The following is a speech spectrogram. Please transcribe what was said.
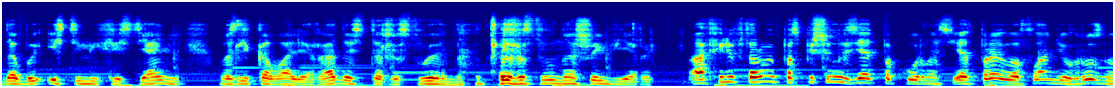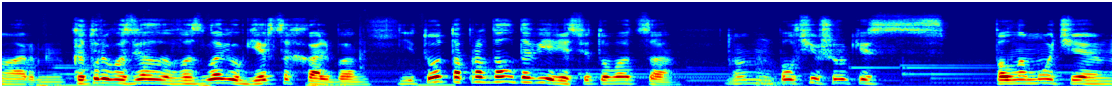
дабы истинные христиане возликовали радость, торжествуя на, торжеству нашей веры. А Филипп II поспешил взять покорность и отправил во Фландию грозную армию, которую возглавил, возглавил герцог Хальба. И тот оправдал доверие святого отца. Он, получивший руки полномочия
